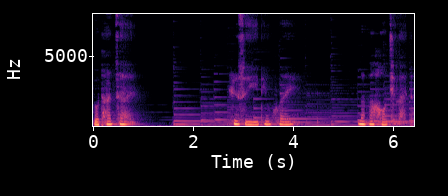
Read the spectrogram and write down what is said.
有他在，日子一定会慢慢好起来的。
